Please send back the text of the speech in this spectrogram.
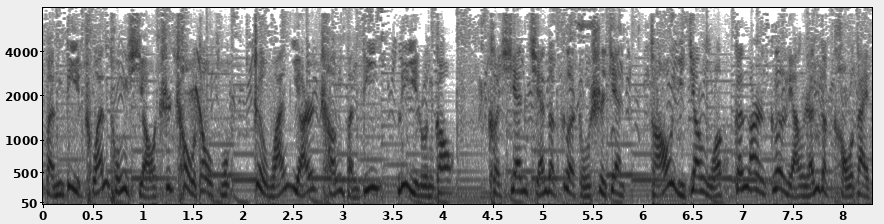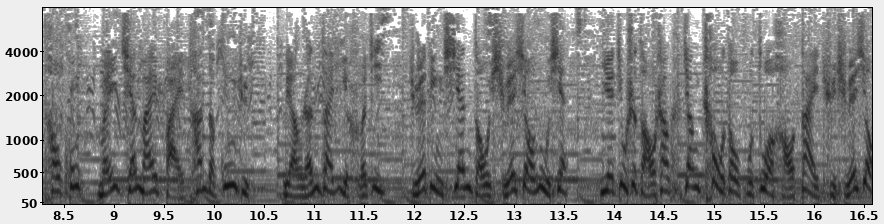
本地传统小吃臭豆腐。这玩意儿成本低，利润高。可先前的各种事件早已将我跟二哥两人的口袋掏空，没钱买摆摊的工具。两人再一合计，决定先走学校路线，也就是早上将臭豆腐做好带去学校，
